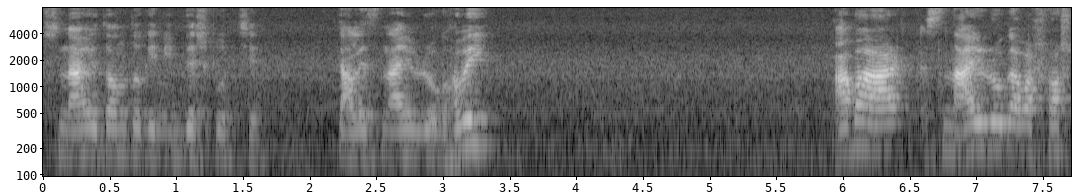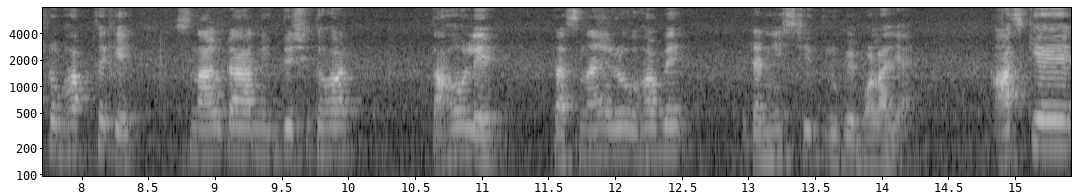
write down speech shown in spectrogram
স্নায়ুতন্ত্রকে নির্দেশ করছে। তাহলে স্নায়ুর রোগ হবেই। আবার স্নায়ুর রোগ আবার ষষ্ঠ ভাব থেকে স্নায়ুটা নির্দেশিত হয়, তাহলে তার স্নায়ুর রোগ হবে, এটা নিশ্চিত রূপে বলা যায়। আজকে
